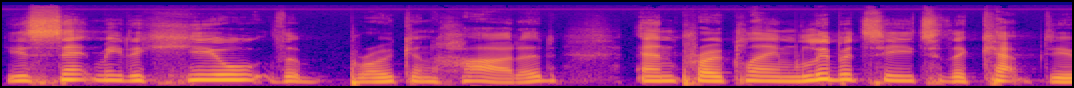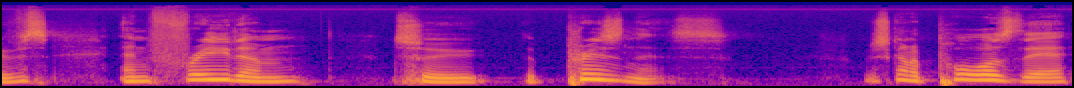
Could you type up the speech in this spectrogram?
He has sent me to heal the brokenhearted and proclaim liberty to the captives and freedom to the prisoners. I'm just going to pause there.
